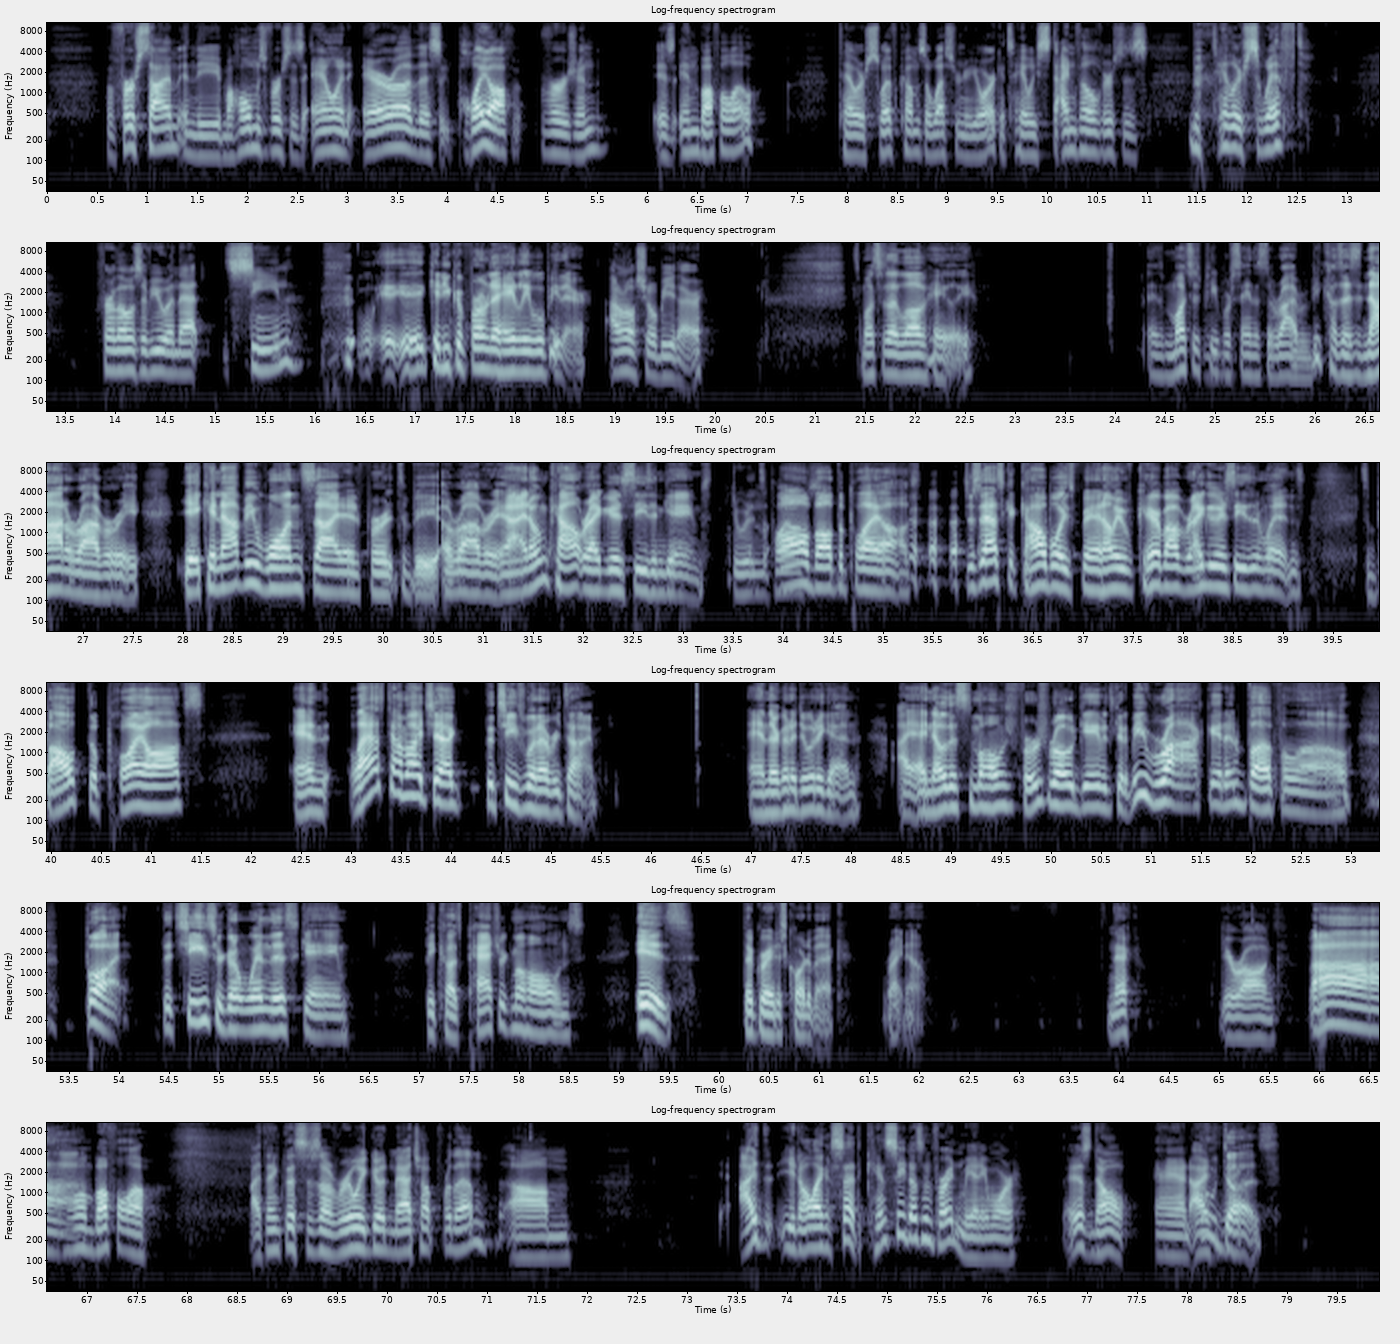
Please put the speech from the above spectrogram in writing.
The first time in the Mahomes versus Allen era, this playoff version is in Buffalo. Taylor Swift comes to Western New York. It's Hailee Steinfeld versus Taylor Swift. For those of you in that scene, Can you confirm that Hailee will be there? I don't know if she'll be there. As much as I love Hailee, as much as people are saying this is a rivalry, because it's not a rivalry. It cannot be one sided for it to be a rivalry. I don't count regular season games. Do it in the playoffs. All about the playoffs. Just ask a Cowboys fan how many care about regular season wins. It's about the playoffs. And last time I checked, the Chiefs win every time. And they're going to do it again. I, I know this is Mahomes' first road game. It's going to be rocking in Buffalo. But the Chiefs are going to win this game because Patrick Mahomes is the greatest quarterback right now. Nick, you're wrong. Ah. I'm in Buffalo. I think this is a really good matchup for them. Um, I, you know, like I said, Kansas City doesn't frighten me anymore. They just don't. And I Who does?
